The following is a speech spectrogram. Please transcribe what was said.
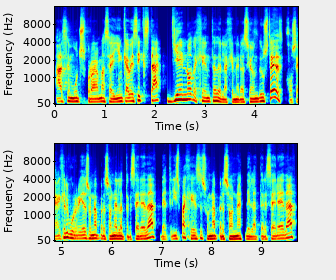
hace muchos programas ahí en cabeza y que está lleno de gente de la generación de ustedes. José Ángel Gurría es una persona de la tercera edad. Beatriz Pajés es una persona de la tercera edad.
